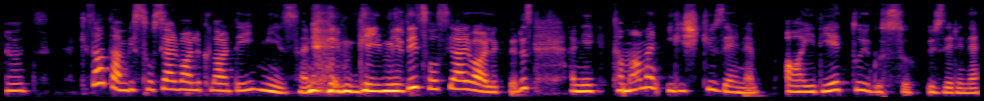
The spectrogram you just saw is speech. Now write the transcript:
Evet. Ki zaten biz sosyal varlıklar değil miyiz? Hani değil miyiz değil sosyal varlıklarız. Hani tamamen ilişki üzerine aidiyet duygusu üzerine,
